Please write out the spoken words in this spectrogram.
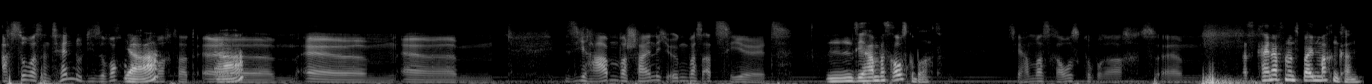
Ach so, was Nintendo diese Woche Ja. noch gemacht hat. Ja. Ähm, ähm, ähm. Sie haben wahrscheinlich irgendwas erzählt. Hm, Sie haben was rausgebracht. Sie haben was rausgebracht, ähm, Was keiner von uns beiden machen kann.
